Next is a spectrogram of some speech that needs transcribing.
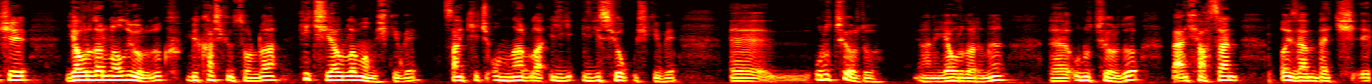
ki yavrularını alıyorduk. Birkaç gün sonra hiç yavrulamamış gibi, sanki hiç onlarla ilgi, ilgisi yokmuş gibi e, unutuyordu. Yani yavrularını e, unutuyordu. Ben şahsen o yüzden pek e,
